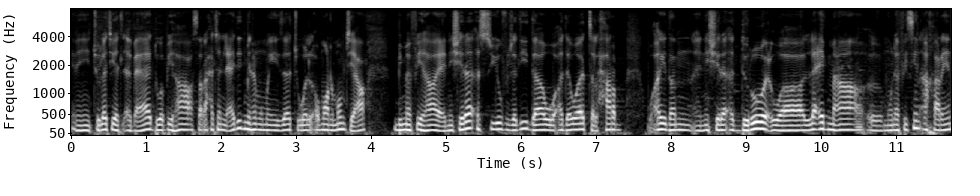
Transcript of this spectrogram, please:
يعني ثلاثية الأبعاد وبها صراحة العديد من المميزات والأمور الممتعة بما فيها يعني شراء السيوف الجديدة وأدوات الحرب وأيضا يعني شراء الدروع واللعب مع منافسين آخرين.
